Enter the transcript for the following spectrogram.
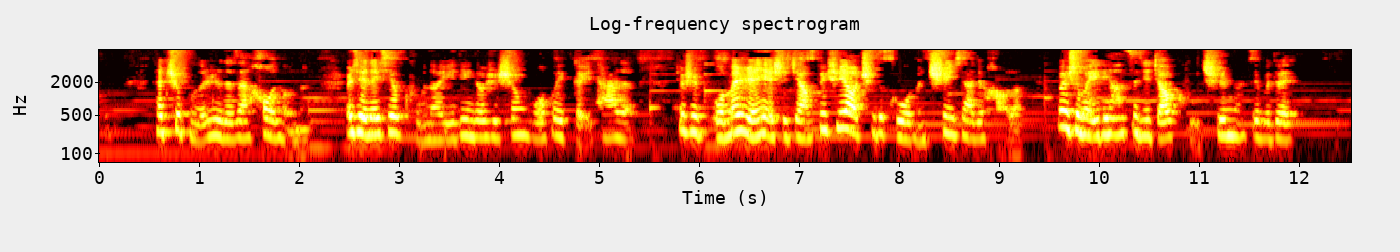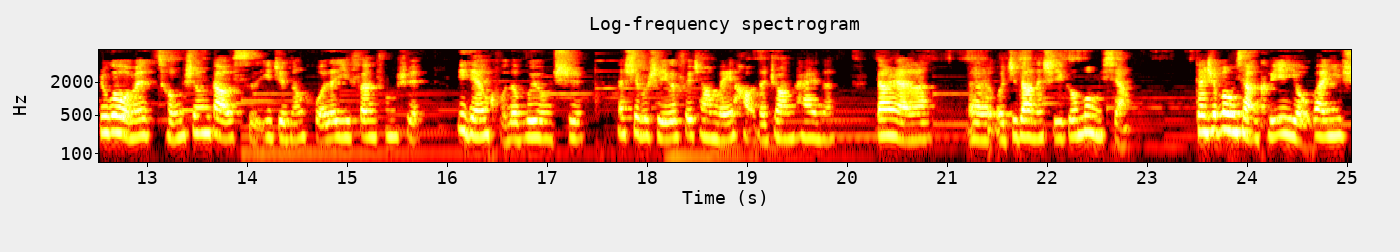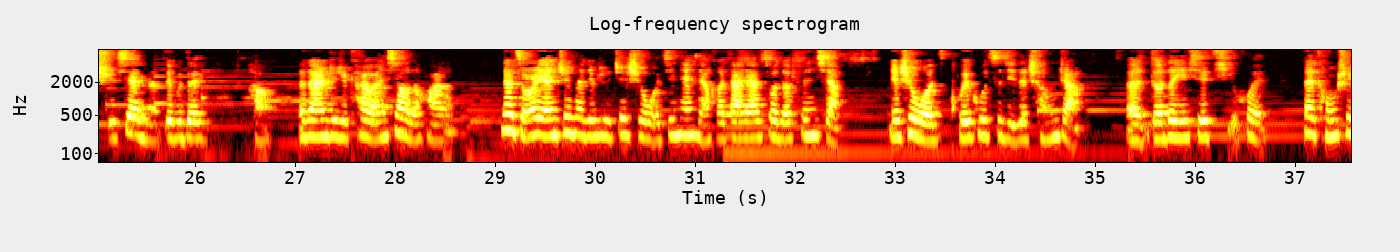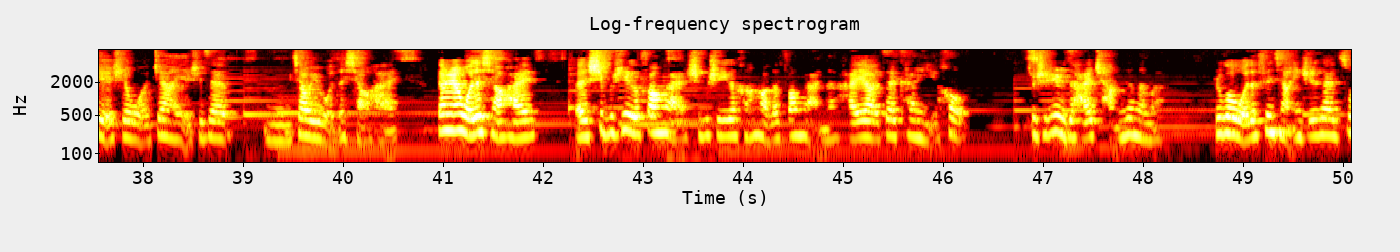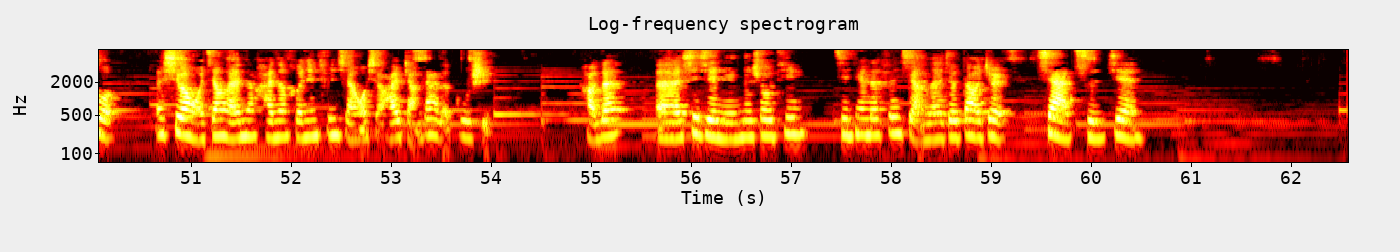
他吃苦的日子在后头呢，而且那些苦呢，一定都是生活会给他的，就是我们人也是这样，必须要吃的苦，我们吃一下就好了。为什么一定要自己找苦吃呢？对不对？如果我们从生到死一直能活得一帆风顺，一点苦都不用吃，那是不是一个非常美好的状态呢？当然了，呃，我知道那是一个梦想，但是梦想可以有，万一实现呢？对不对？好，那当然这是开玩笑的话了。那总而言之呢，就是这是我今天想和大家做的分享，也是我回顾自己的成长，呃，得的一些体会。那同时也是我这样，也是在。嗯，教育我的小孩，当然我的小孩，呃，是不是一个方法，是不是一个很好的方法呢？还要再看以后，就是日子还长着呢嘛。如果我的分享一直在做，那希望我将来呢还能和您分享我小孩长大的故事。好的，呃，谢谢您的收听，今天的分享呢就到这儿，下次见。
